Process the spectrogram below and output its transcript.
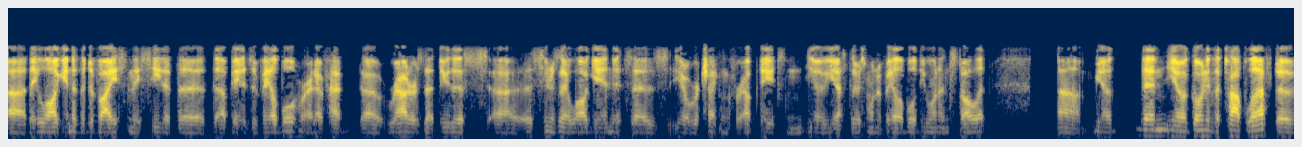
Uh, they log into the device and they see that the, the update is available. Right, I've had uh, routers that do this. Uh, as soon as I log in, it says you know we're checking for updates and you know yes, there's one available. Do you want to install it? um, you know, then you know, going to the top left of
